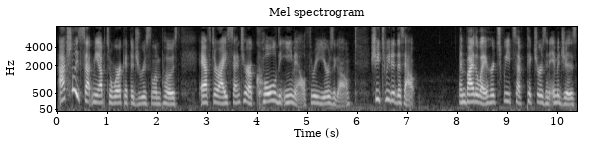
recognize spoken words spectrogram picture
actually set me up to work at the Jerusalem Post after I sent her a cold email three years ago, she tweeted this out. And by the way, her tweets have pictures and images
